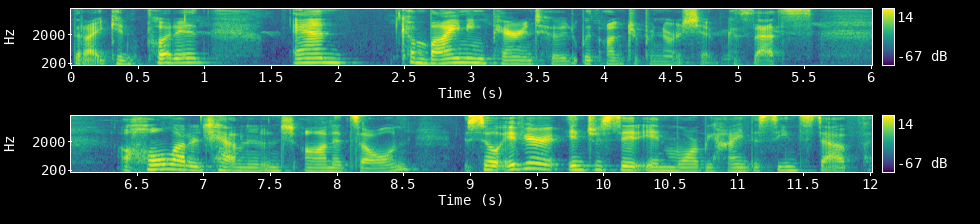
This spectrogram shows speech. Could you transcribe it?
that I can put it, and combining parenthood with entrepreneurship because that's a whole lot of challenge on its own. So, if you're interested in more behind the scenes stuff,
